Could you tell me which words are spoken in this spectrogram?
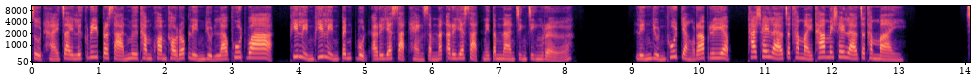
สูดหายใจลึกรีบประสานมือทำความเคารพหลินหยุนแล้วพูดว่า พี่หลินพี่หลินเป็นบุตรอริยสัจแห่งสำนักอริยสัจในตำนานจริง ๆ เหรอ หลินหยุนพูดอย่างราบเรียบ ถ้าใช่แล้วจะทำไมถ้าไม่ใช่แล้วจะทำไม ช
